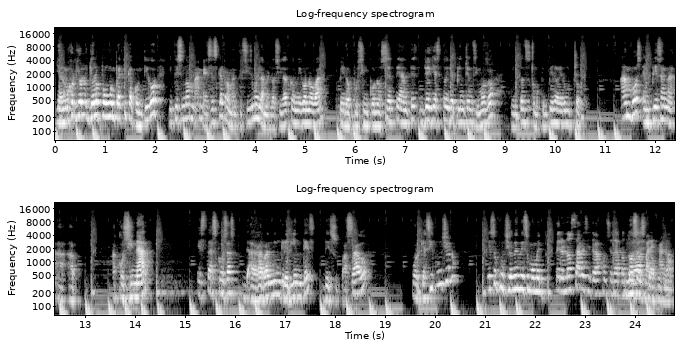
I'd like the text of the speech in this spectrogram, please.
Y a lo mejor yo, yo lo pongo en práctica contigo y tú dices, no mames, es que el romanticismo y la velocidad conmigo no van, pero pues sin conocerte antes, yo ya estoy de pinche encimoso y entonces como que empieza a haber un choque. Ambos empiezan a, a cocinar estas cosas agarrando ingredientes de su pasado, porque así funcionó. Eso funciona en ese momento. Pero no sabes si te va a funcionar con tu nueva pareja, ¿no?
